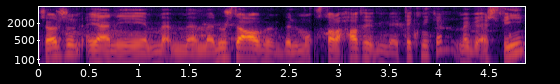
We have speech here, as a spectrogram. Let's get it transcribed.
jargon يعني ملوش دعوة بالمصطلحات ال technical ما بيبقاش فيه.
